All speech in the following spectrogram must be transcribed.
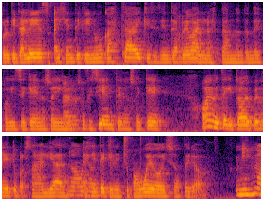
porque tal vez hay gente que nunca está y que se siente re mal no estando, ¿entendés? Porque dice que no soy Claro. suficiente, no sé qué. Obviamente que todo depende de tu personalidad. No, hay gente que le chupa un huevo eso, pero Mismo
